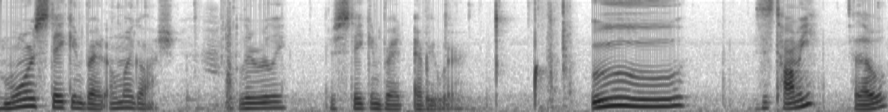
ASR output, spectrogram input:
More steak and bread. Oh my gosh. Literally, there's steak and bread everywhere. Ooh. Is this Tommy? Hello?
